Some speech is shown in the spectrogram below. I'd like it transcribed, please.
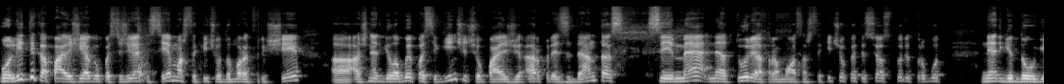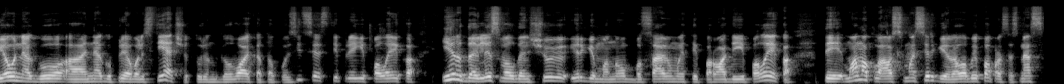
politika, pavyzdžiui, jeigu pasižiūrėti Seimą, aš sakyčiau dabar atvirkščiai, aš netgi labai pasiginčyčiau, pavyzdžiui, ar prezidentas Seime neturi atramos, aš sakyčiau, kad jis jos turi turbūt netgi daugiau negu, negu prie valstiečių, turint galvoj, kad opozicija stipriai jį palaiko ir dalis valdančiųjų irgi, manau, balsavimai tai parodė jį palaiko. Tai mano klausimas irgi yra labai paprastas. Mes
